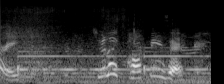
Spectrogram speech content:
Sorry. Do you like pop music?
